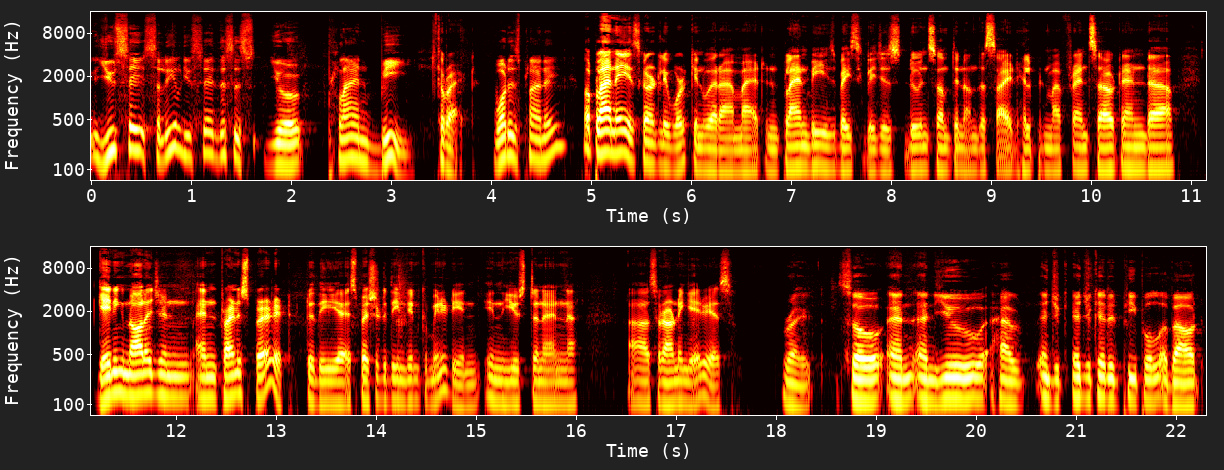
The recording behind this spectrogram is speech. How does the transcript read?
you say, Salil, you say this is your Plan B. Correct. What is Plan A? Well, Plan A is currently working where I'm at, and Plan B is basically just doing something on the side, helping my friends out, and uh, gaining knowledge and, and trying to spread it to the, especially to the Indian community in, in Houston and uh, surrounding areas. Right. So, and and you have edu- educated people about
